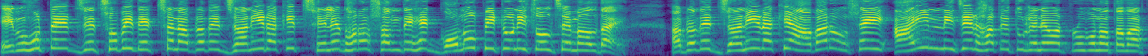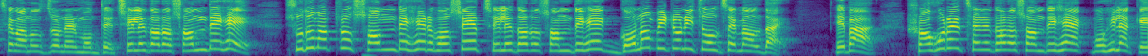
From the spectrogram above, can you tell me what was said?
এই মুহূর্তে যে ছবি দেখছেন, আপনাদের জানিয়ে রাখি, ছেলে ধরা সন্দেহে গণপিটুনি চলছে মালদায়। আপনাদের জানিয়ে রাখি, আবারও সেই আইন নিজের হাতে তুলে নেওয়ার প্রবণতা বাড়ছে মানুষজনের মধ্যে। ছেলে ধরা সন্দেহে, শুধুমাত্র সন্দেহের বসে ছেলে ধরা সন্দেহে গণপিটুনি চলছে মালদায়। এবার শহরে ছেড়ে ধরা সন্দেহে এক মহিলাকে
